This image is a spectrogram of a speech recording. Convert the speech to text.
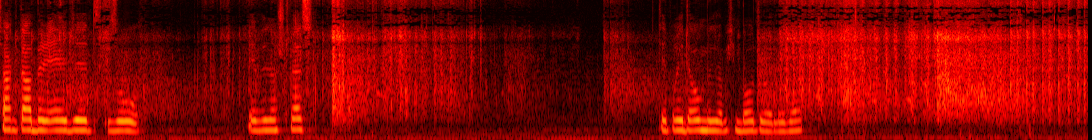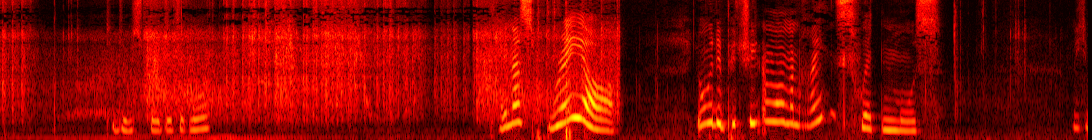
Zack, Double Edit. So. Wer will noch Stress? Der Bre da oben will, glaube ich, ein Bauduell, oder? Der Typ sprayt jetzt nur. Keiner Sprayer! Junge, der Pitch steht immer, wo man reinsweaten muss. Nicht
